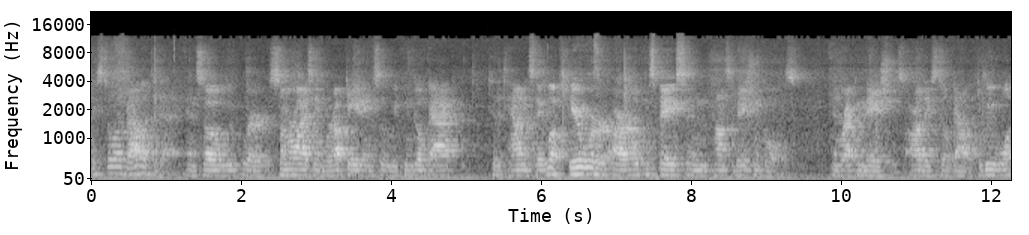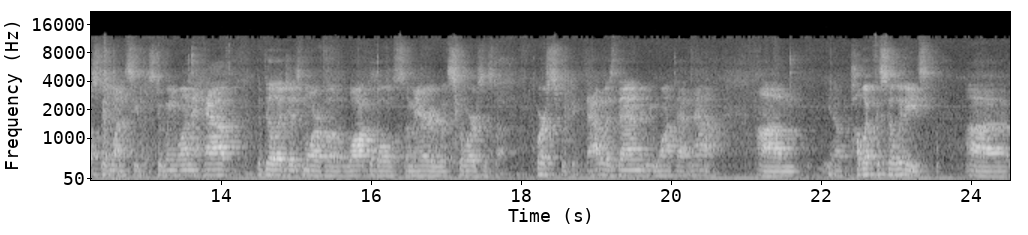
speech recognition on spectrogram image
they still are valid today. And so we- we're summarizing, we're updating so that we can go back to the town and say, look, here were our open space and conservation goals. and recommendations, are they still valid? Do we want, still want to see this? Do we want to have the village as more of a walkable, some area with stores and stuff? Of course we do. That was then, we want that now. Um, you know, public facilities, uh,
